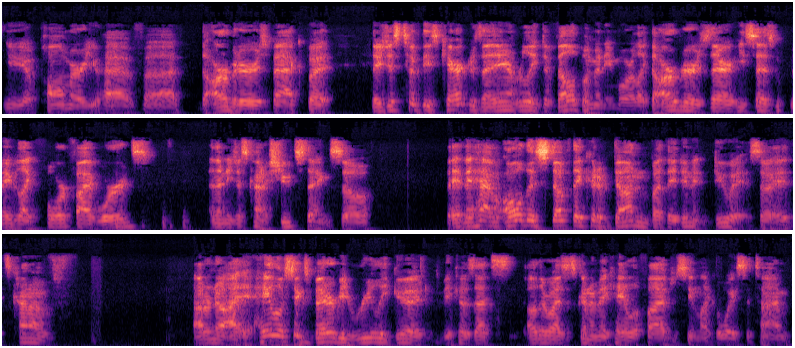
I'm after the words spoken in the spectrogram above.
you have Palmer, you have uh, the Arbiter is back, but they just took these characters and they didn't really develop them anymore. Like the Arbiter is there, he says maybe like four or five words, and then he just kind of shoots things. So they they have all this stuff they could have done, but they didn't do it. So it's kind of I don't know. I, Halo Six better be really good because that's otherwise it's going to make Halo Five just seem like a waste of time.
